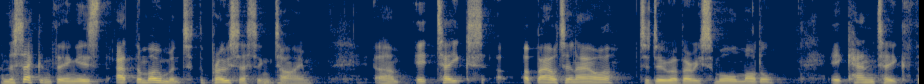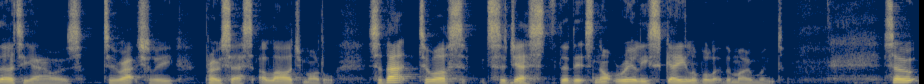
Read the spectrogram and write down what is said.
And the second thing is, at the moment, the processing time. Um, it takes about an hour to do a very small model. It can take 30 hours to actually process a large model. So that, to us, suggests that it's not really scalable at the moment. So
